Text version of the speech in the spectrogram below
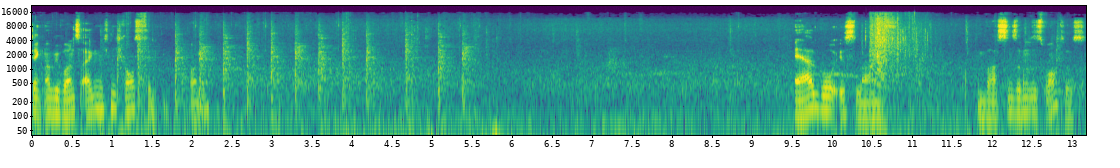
Denke mal, wir wollen es eigentlich nicht rausfinden, Freunde. Ergo is life. Im wahrsten Sinne des Wortes.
